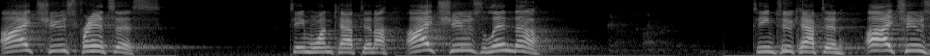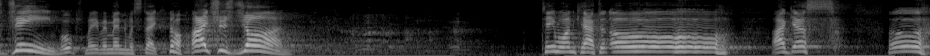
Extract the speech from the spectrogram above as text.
I choose Francis. Team one captain, I, choose Linda. Team two captain, I choose Gene. Oops, maybe I made a mistake. No, I choose John. Team one captain, oh, I guess, oh,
